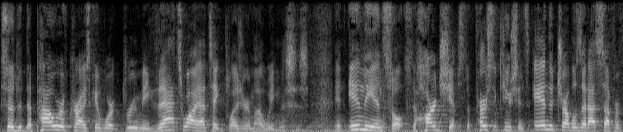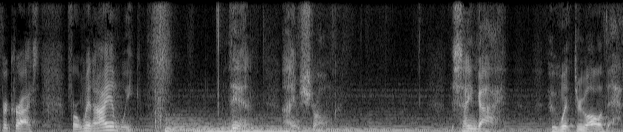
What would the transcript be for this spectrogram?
so that the power of Christ can work through me. That's why I take pleasure in my weaknesses and in the insults, the hardships, the persecutions, and the troubles that I suffer for Christ. For when I am weak, then I am strong. The same guy who went through all of that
